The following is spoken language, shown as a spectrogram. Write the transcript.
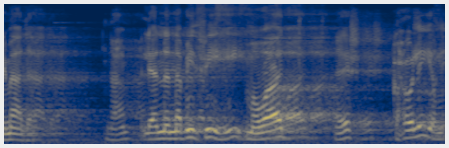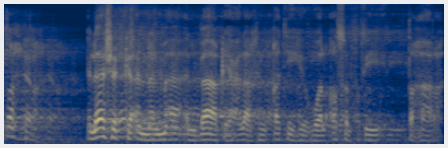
لماذا؟ نعم. لأن النبيذ فيه مواد إيش؟ كحولية مطهرة. لا شك أن الماء الباقي على خلقته هو الأصل في طهارة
